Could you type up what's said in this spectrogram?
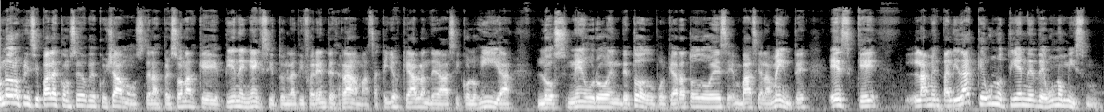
Uno de los principales consejos que escuchamos de las personas que tienen éxito en las diferentes ramas, aquellos que hablan de la psicología, los neuro, en de todo, porque ahora todo es en base a la mente, es que la mentalidad que uno tiene de uno mismo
